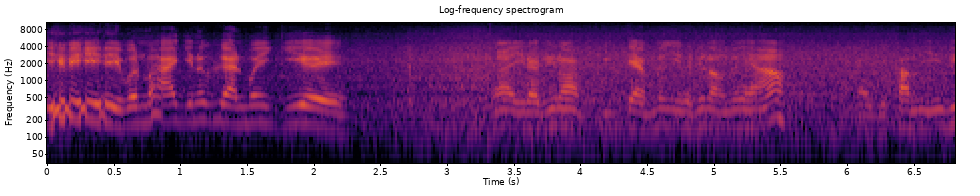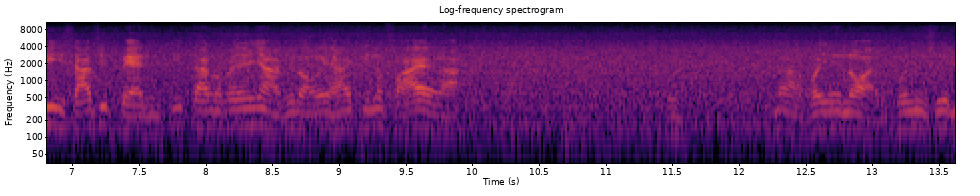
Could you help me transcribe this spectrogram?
อีพี่นี่เพิ่นมาหากินน้ำเขื่อนพอยังกี้เอ้ยอ่าอีกแล้วพี่น้องอีกแก้มนึงอีกแล้วพี่น้องเลยเอ้าไก่คำอีพี่สามสิบแปดที่ตามกันไปยากๆพี่น้องเลยหากินน้ำฝายล่ะหน้าพอยังหน่อยพอยังซึน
